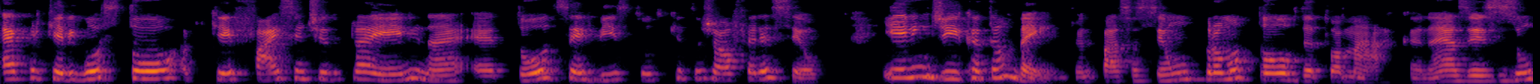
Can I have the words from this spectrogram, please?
é porque ele gostou, é porque faz sentido para ele, né? É todo serviço, tudo que tu já ofereceu. E ele indica também, então ele passa a ser um promotor da tua marca, né? Às vezes um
